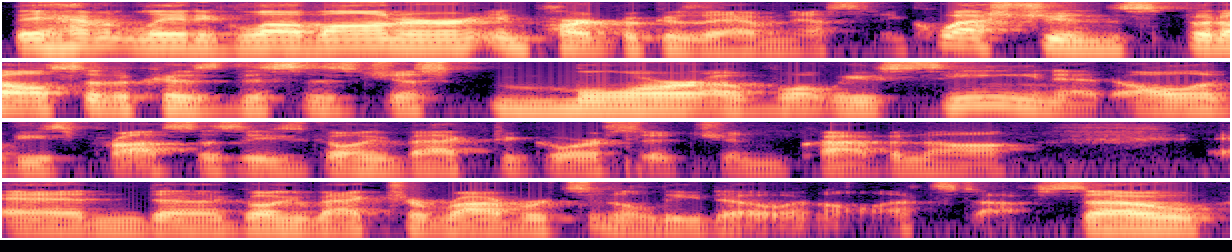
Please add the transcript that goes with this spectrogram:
they haven't laid a glove on her, in part because they haven't asked any questions, but also because this is just more of what we've seen at all of these processes, going back to Gorsuch and Kavanaugh, and uh, going back to Roberts and Alito and all that stuff. So,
